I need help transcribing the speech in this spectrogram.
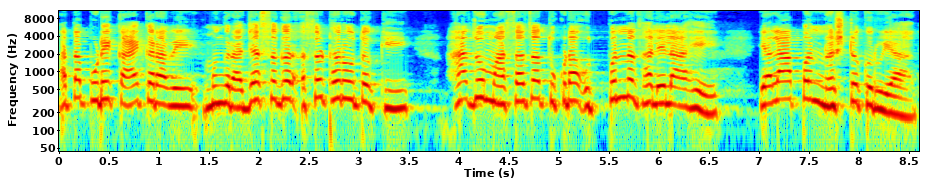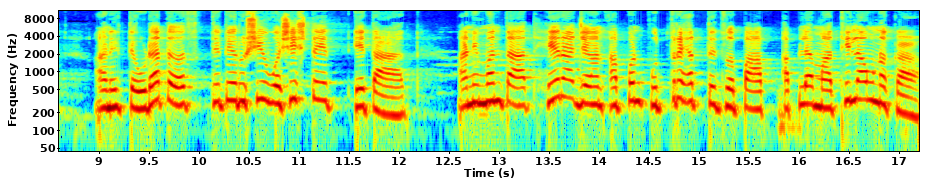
आता पुढे काय करावे? मग राजा सगर असं ठरवतं की हा जो मासाचा तुकडा उत्पन्न झालेला आहे याला आपण नष्ट करूयात. आणि तेवढ्यातच तिथे ऋषी वशिष्ठ येत येतात आणि म्हणतात हे राजन आपण पुत्रहत्येचं पाप आपल्या माथी लावू नका.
